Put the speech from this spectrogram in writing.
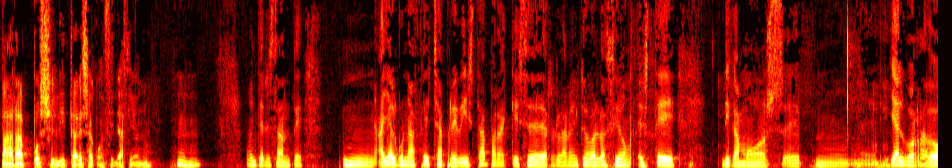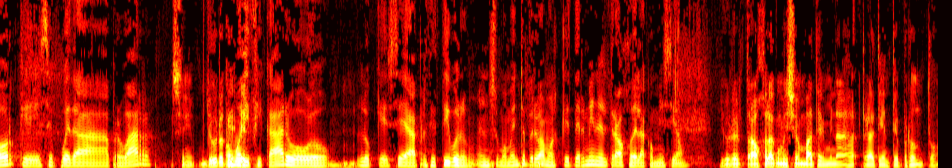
para posibilitar esa conciliación muy interesante. Mm, ¿Hay alguna fecha prevista para que ese reglamento de evaluación esté digamos, eh, mm, ya el borrador que se pueda aprobar sí, yo creo que o modificar o lo que sea preceptivo en, su momento, pero vamos, que termine el trabajo de la comisión. Yo creo que el trabajo de la comisión va a terminar relativamente pronto.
